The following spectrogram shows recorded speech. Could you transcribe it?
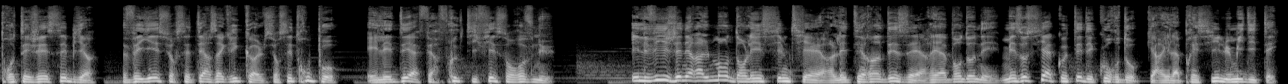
protéger ses biens, veiller sur ses terres agricoles, sur ses troupeaux, et l'aider à faire fructifier son revenu. Il vit généralement dans les cimetières, les terrains déserts et abandonnés, mais aussi à côté des cours d'eau, car il apprécie l'humidité.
